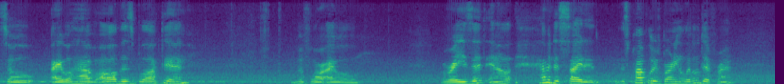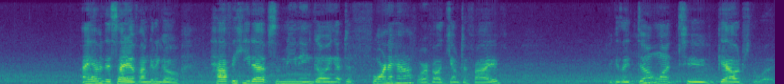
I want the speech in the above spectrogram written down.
So I will have all this blocked in before I will raise it and I haven't decided this poplar is burning a little different I haven't decided if I'm gonna go half a heat up so meaning going up to four and a half or if I'll jump to five. Because I don't want to gouge the wood.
